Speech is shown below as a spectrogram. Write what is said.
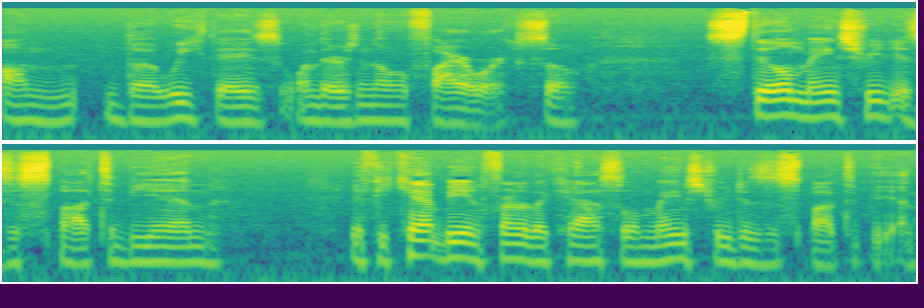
on the weekdays when there's no fireworks. So, still, Main Street is a spot to be in. If you can't be in front of the castle, Main Street is a spot to be in.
